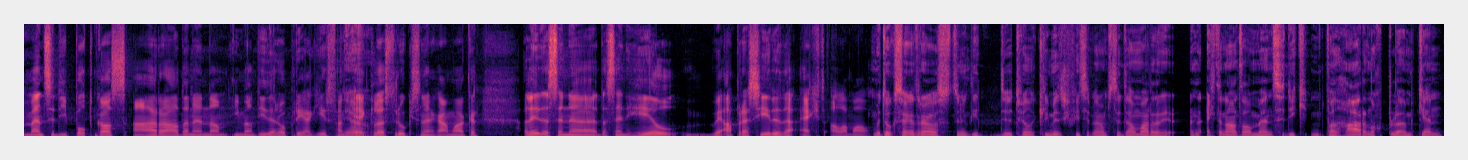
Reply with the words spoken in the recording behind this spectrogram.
mensen die podcasts aanraden en dan iemand die daarop reageert van Ja. kijk, luister ook eens naar Gangmaker. Allee, dat zijn, eh, dat zijn heel... Wij appreciëren dat echt allemaal. Ik moet ook zeggen trouwens, toen ik die, de 200 kilometer gefietst heb naar Amsterdam, waren er een, echt een aantal mensen die ik van haar nog pluim ken,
